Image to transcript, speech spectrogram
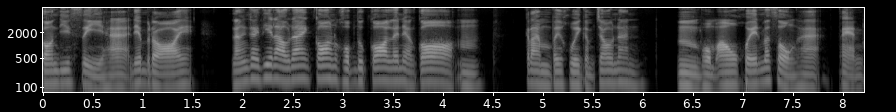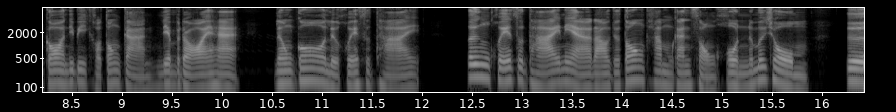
ก้อนที่4ครับเรียบร้อย หลังจากที่เราได้ก้อนครบทุกก้อนแล้วเนี่ยก็ อืมกลับไปคุยกับเจ้านั่น อืม ผมเอาเควสมาส่งครับ 8 ก้อนที่พี่เขาต้องการเรียบร้อยครับ แล้วก็เหลือเควสสุดท้าย ซึ่งเควสสุดท้ายเนี่ย เราจะต้องทำกัน 2 คนท่านผู้ชม คือ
